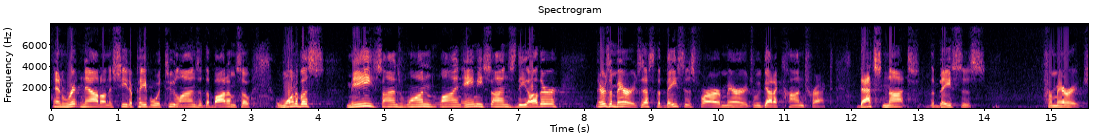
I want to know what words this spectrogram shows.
and written out on a sheet of paper with two lines at the bottom. So one of us, me, signs one line, Amy signs the other. There's a marriage. That's the basis for our marriage. We've got a contract. That's not the basis for marriage.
